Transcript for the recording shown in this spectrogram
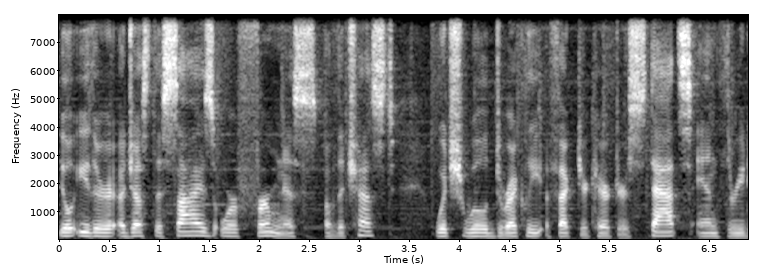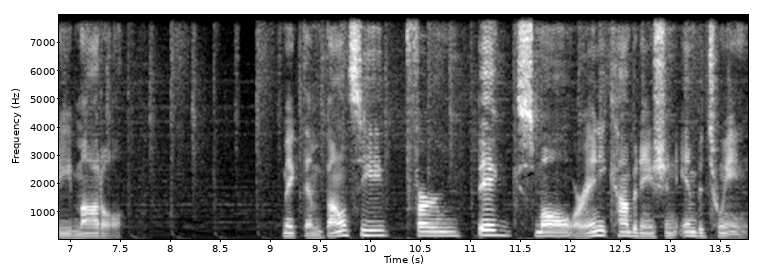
You'll either adjust the size or firmness of the chest, which will directly affect your character's stats and 3D model. Make them bouncy, firm, big, small, or any combination in between.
